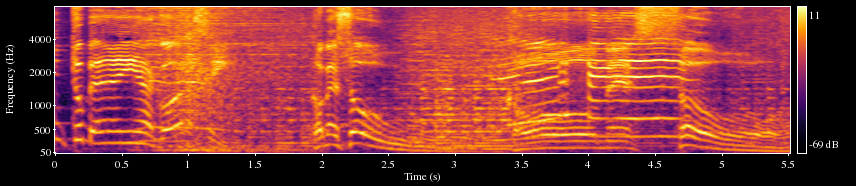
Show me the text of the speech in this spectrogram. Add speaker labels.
Speaker 1: Muito bem, agora sim. Começou! Começou!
